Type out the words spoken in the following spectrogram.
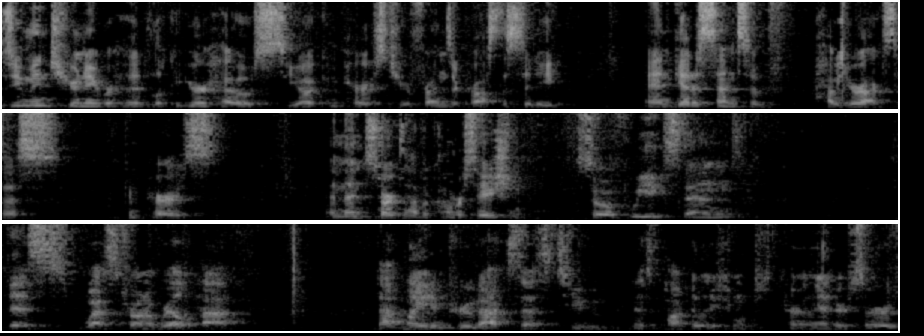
zoom into your neighborhood, look at your house, see how it compares to your friends across the city, and get a sense of how your access compares, and then start to have a conversation. So if we extend this West Toronto rail path, that might improve access to this population, which is currently underserved,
